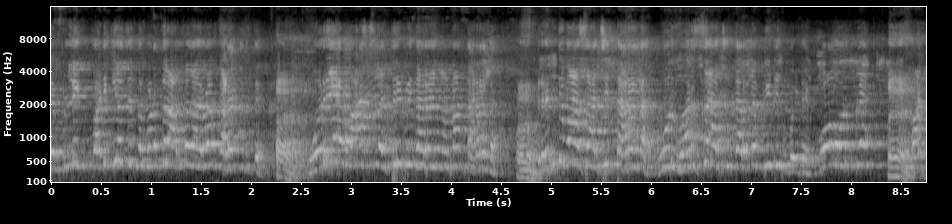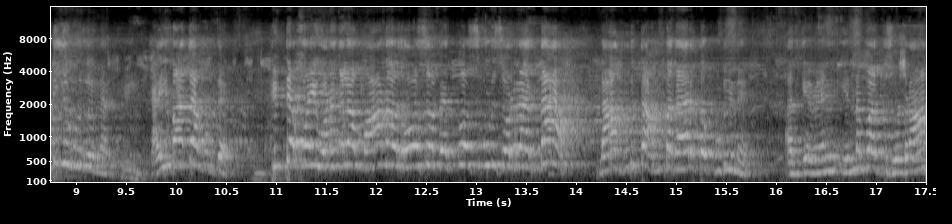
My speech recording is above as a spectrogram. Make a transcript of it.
என் பிள்ளைக்கு படிக்க வச்ச இந்த படத்துல ஐம்பதாயிரம் ரூபாய் கடை கொடுத்தேன். ஆ. ஒரே மாசத்துல திருப்பி தரேன்னு சொன்னா தரல. ரெண்டு மாசம் ஆச்சு தரல. ஒரு வருஷம் ஆச்சு தரல வீட்டுக்கு போயிட்டேன். கோவம் ஆ. வட்டிக்கு கொடுக்குறேன் கைமாத்தா கொடுத்தேன். கிட்ட போய் உனக்கெல்லாம் மானம் ரோசம் வெக்கம் சூடு சொல்றாருன்னா நான் கொடுத்த ஐம்பதாயிரத்தை கொடுன்னு. அதுக்கு என்ன பார்த்து சொல்றான்.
